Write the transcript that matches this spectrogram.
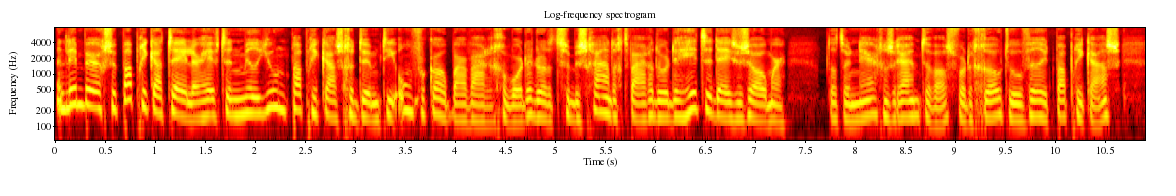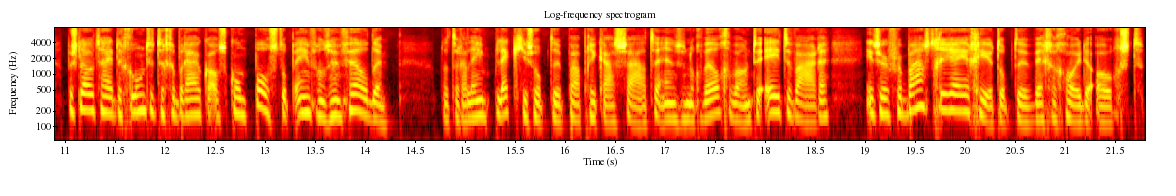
Een Limburgse paprikateler heeft een miljoen paprika's gedumpt die onverkoopbaar waren geworden doordat ze beschadigd waren door de hitte deze zomer dat er nergens ruimte was voor de grote hoeveelheid paprika's... besloot hij de groenten te gebruiken als compost op een van zijn velden. Dat er alleen plekjes op de paprika's zaten en ze nog wel gewoon te eten waren... is er verbaasd gereageerd op de weggegooide oogst.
